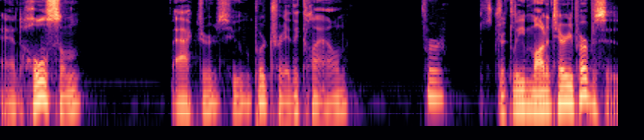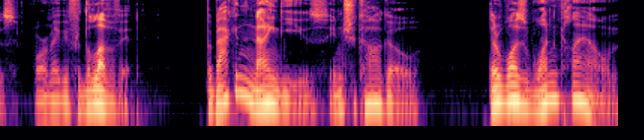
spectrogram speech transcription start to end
and wholesome actors who portray the clown for strictly monetary purposes, or maybe for the love of it. But back in the 90s in Chicago, there was one clown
